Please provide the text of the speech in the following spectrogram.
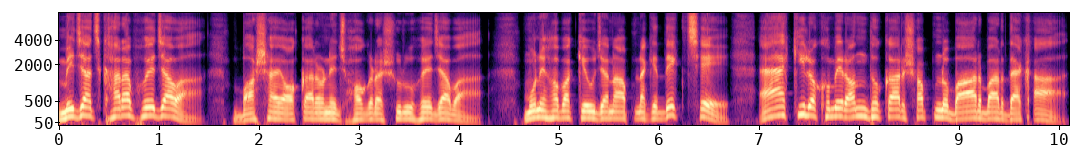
মেজাজ খারাপ হয়ে যাওয়া, বাসায় অকারণে ঝগড়া শুরু হয়ে যাওয়া, মনে হবা কেউ যেন আপনাকে দেখছে, একই রকমের অন্ধকার স্বপ্ন বারবার দেখা,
